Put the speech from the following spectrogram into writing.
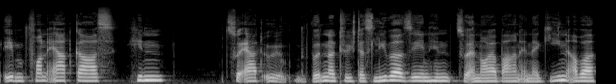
eben von Erdgas hin zu Erdöl. Wir würden natürlich das lieber sehen hin zu erneuerbaren Energien, aber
